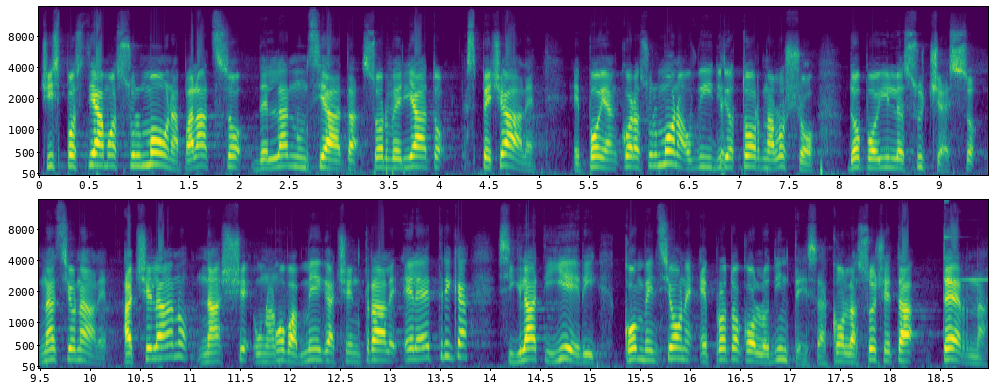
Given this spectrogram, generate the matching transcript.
Ci spostiamo a Sulmona, Palazzo dell'Annunziata, sorvegliato speciale. E poi ancora sul Mona, Ovidio torna allo show dopo il successo nazionale. A Celano nasce una nuova mega centrale elettrica, siglati ieri convenzione e protocollo d'intesa con la società Terna.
